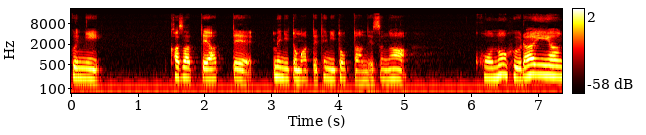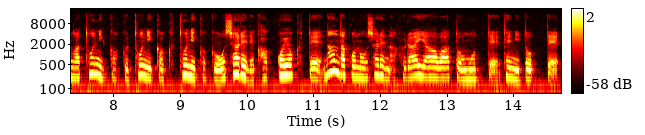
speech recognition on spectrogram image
クに飾ってあって目に留まって手に取ったんですがこのフライヤーがとにかくとにかくとにかくおしゃれでかっこよくてなんだこのおしゃれなフライヤーはと思って手に取って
